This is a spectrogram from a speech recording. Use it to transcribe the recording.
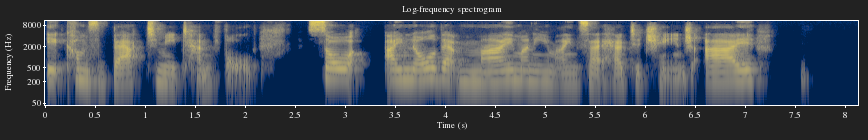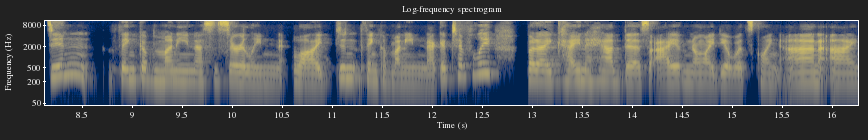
it comes back to me tenfold. So I know that my money mindset had to change. I didn't think of money necessarily well i didn't think of money negatively but i kind of had this i have no idea what's going on. I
